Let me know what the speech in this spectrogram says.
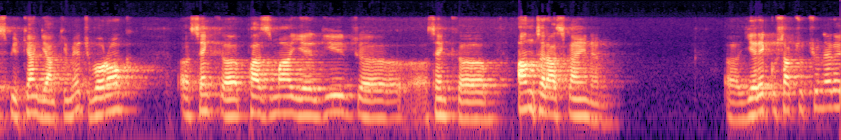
սպիրկյան կյանքի մեջ, որոնք ասենք բազմա երգիր, ասենք անտրասկային են երեք կուսակցությունները,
